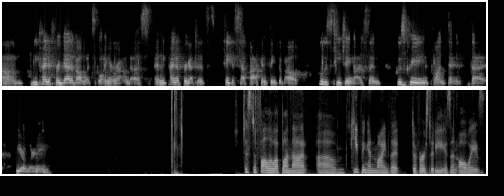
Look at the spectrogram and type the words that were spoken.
um, we kind of forget about what's going around us and we kind of forget to take a step back and think about who's teaching us and who's mm. creating the content that we are learning. Just to follow up on that, um, keeping in mind that diversity isn't always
